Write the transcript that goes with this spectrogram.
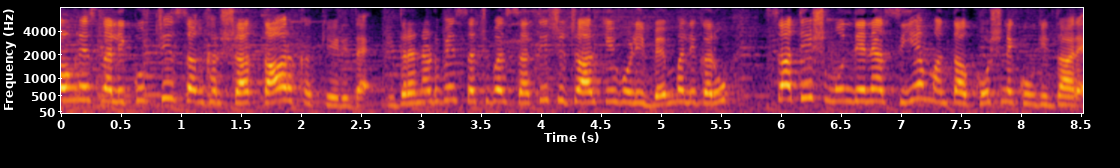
ಕಾಂಗ್ರೆಸ್ನಲ್ಲಿ ಕುರ್ಚಿ ಸಂಘರ್ಷ ತಾರಕಕ್ಕೇರಿದೆ. ಇದರ ನಡುವೆ ಸಚಿವ ಸತೀಶ್ ಜಾರಕಿಹೊಳಿ ಬೆಂಬಲಿಗರು ಸತೀಶ್ ಮುಂದಿನ ಸಿಎಂ ಅಂತ ಘೋಷಣೆ ಕೂಗಿದ್ದಾರೆ.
